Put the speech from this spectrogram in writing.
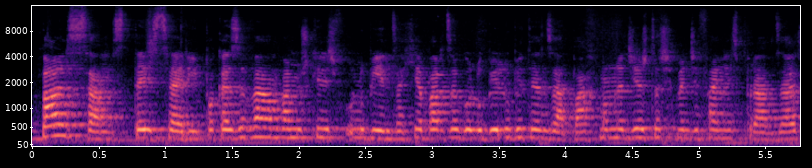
balsam z tej serii pokazywałam Wam już kiedyś w ulubieńcach. Ja bardzo go lubię, lubię ten zapach. Mam nadzieję, że to się będzie fajnie sprawdzać.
